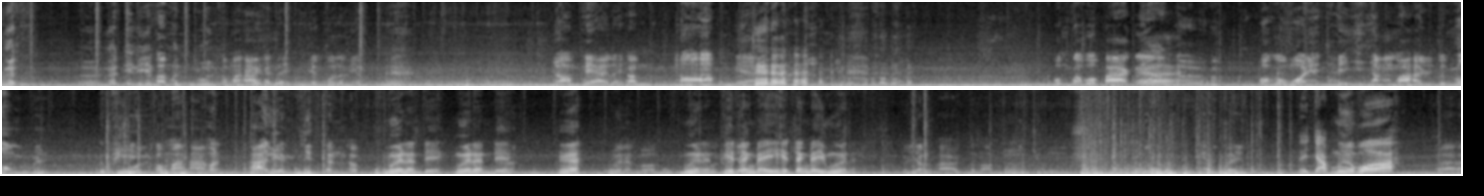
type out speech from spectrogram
เงินเออเงินอีหลีว่ามันยูนเขามาหากันได้เรียกคนละเรียกย่อมแพ้เลยครับย่อมแพ้ ผมกับว่าปากแล้วเออผมกับหัวนี่ใจอีหยังมาอยู่จนง่วงอยู่ไปลูกพี่ยูนเขามาหามันหาเรื่องคิดกันครับมื้อนั้นเด้มื้อนั้นเด้เฮ้อเมื่อนั้นบ่มื้อนั้นเฮ็ดจังไดเฮ็ดจังไดมื้อนั้นก็ยับปากตลอดอืมไปได้จับมือบ่ไป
